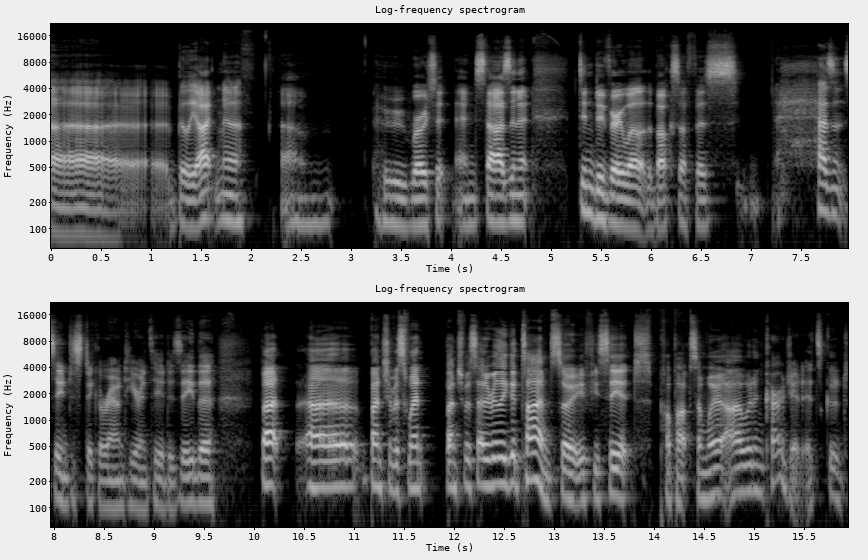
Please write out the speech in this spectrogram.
uh, Billy Eichner, um, who wrote it and stars in it. Didn't do very well at the box office. Hasn't seemed to stick around here in theaters either. But uh, a bunch of us went. bunch of us had a really good time. So if you see it pop up somewhere, I would encourage it. It's good.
